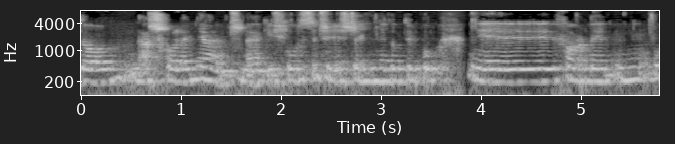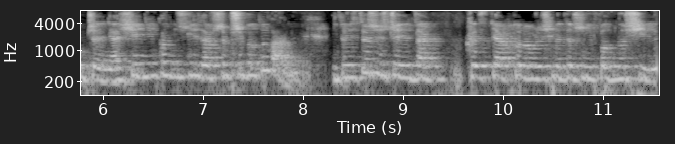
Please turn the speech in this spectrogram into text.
do, na szkolenia, czy na jakieś kursy, czy jeszcze innego typu formy uczenia się, niekoniecznie zawsze przygotowany. I to jest też jeszcze jedna kwestia, którą żeśmy też nie podnosili,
